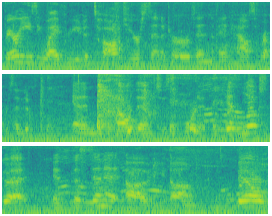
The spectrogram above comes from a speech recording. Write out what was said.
very easy way for you to talk to your senators and, and House representative and tell them to support it. It looks good. It, the Senate uh, um, bill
